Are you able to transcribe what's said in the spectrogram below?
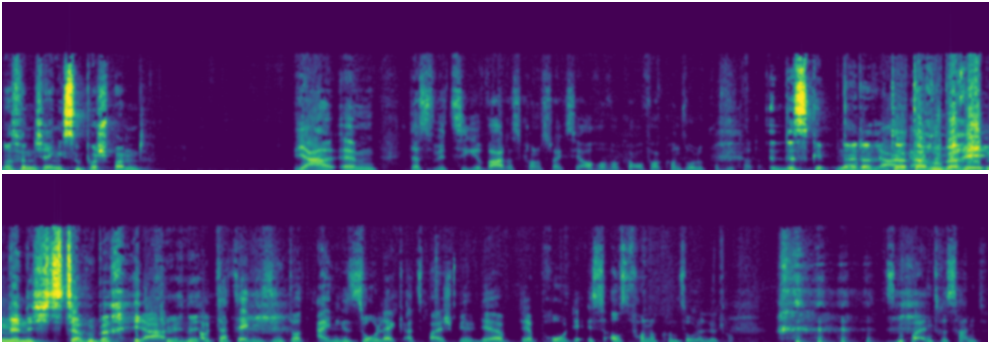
das finde ich eigentlich super spannend. Ja, ähm, das Witzige war, dass Counter-Strike ja auch auf der, auf der, Konsole probiert hatte. Das gibt, nein, da, da, darüber reden wir nicht. Darüber reden ja, wir nicht. Aber tatsächlich sind dort einige Solek als Beispiel. Der, der Pro, der ist aus von der Konsole gekommen. Super interessant.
